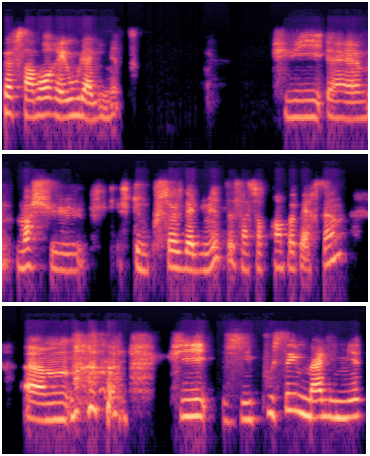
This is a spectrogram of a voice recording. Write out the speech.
peuvent savoir où la limite. Puis, euh, moi, je suis, je suis une pousseuse de limite, ça surprend pas personne. Euh, puis, j'ai poussé ma limite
